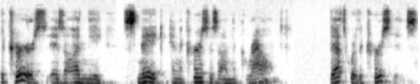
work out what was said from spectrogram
the curse is on the snake and the curse is on the ground. That's where the curse is.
